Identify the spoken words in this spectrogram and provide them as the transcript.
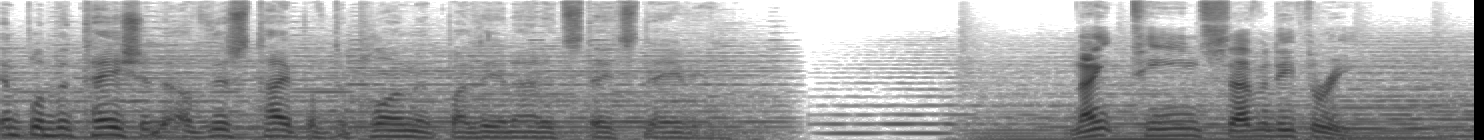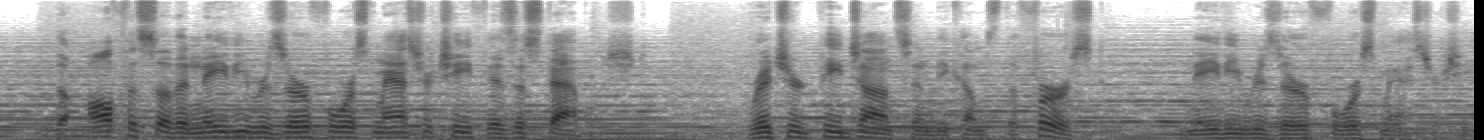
implementation of this type of deployment by the United States Navy. 1973, The Office of the Navy Reserve Force Master Chief is established. Richard P. Johnson becomes the first Navy Reserve Force Master Chief.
